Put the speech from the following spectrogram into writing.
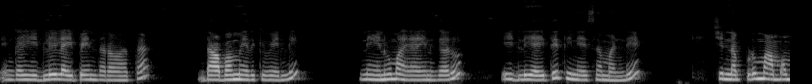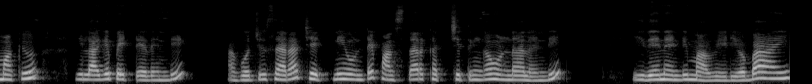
ఇంకా ఇడ్లీలు అయిపోయిన తర్వాత డాబా మీదకి వెళ్ళి నేను మా ఆయన గారు ఇడ్లీ అయితే తినేసామండి. చిన్నప్పుడు మా అమ్మ మాకు ఇలాగే పెట్టేదండి. అగో చూసారా చట్నీ ఉంటే పంచదార ఖచ్చితంగా ఉండాలండి. ఇదేనండి మా వీడియో. బాయ్.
